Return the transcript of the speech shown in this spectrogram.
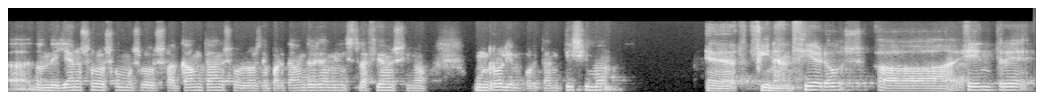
ah, donde ya no solo somos los accountants o los departamentos de administración, sino un rol importantísimo eh, financieros ah, entre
